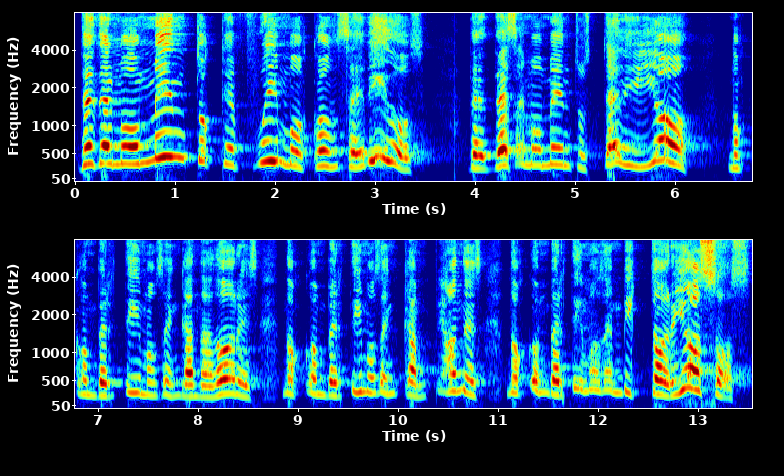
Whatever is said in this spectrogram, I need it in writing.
Desde el momento que fuimos concebidos, desde ese momento usted y yo nos convertimos en ganadores, nos convertimos en campeones, nos convertimos en victoriosos.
